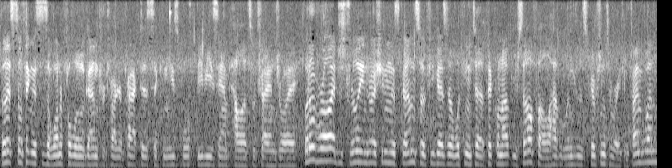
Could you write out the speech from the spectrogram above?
But I still think this is a wonderful little gun for target practice. It can use both BBs and pellets, which I enjoy. But overall, I just really enjoy shooting this gun. So if you guys are looking to pick one up yourself, I'll have a link in the description to where you can find one.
